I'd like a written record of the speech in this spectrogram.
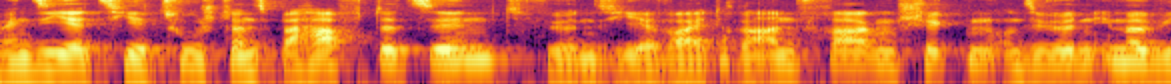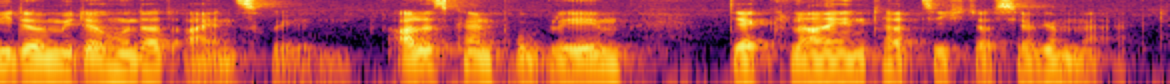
Wenn Sie jetzt hier zustandsbehaftet sind, würden Sie hier weitere Anfragen schicken und Sie würden immer wieder mit der 101 reden. Alles kein Problem, der Client hat sich das ja gemerkt.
